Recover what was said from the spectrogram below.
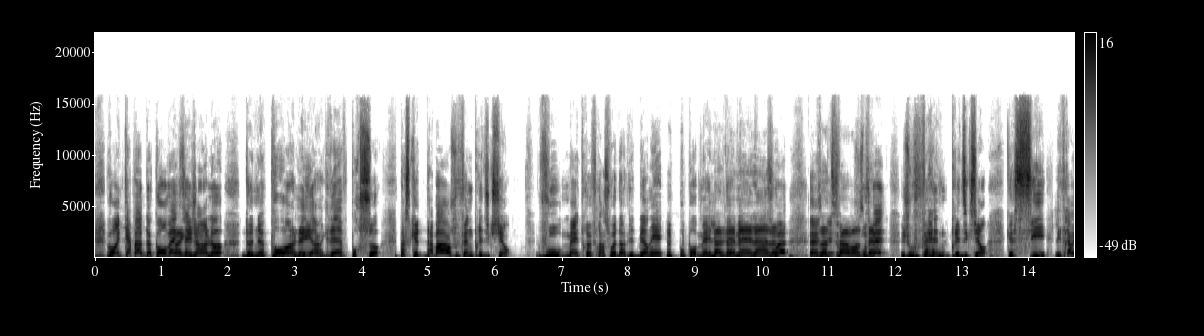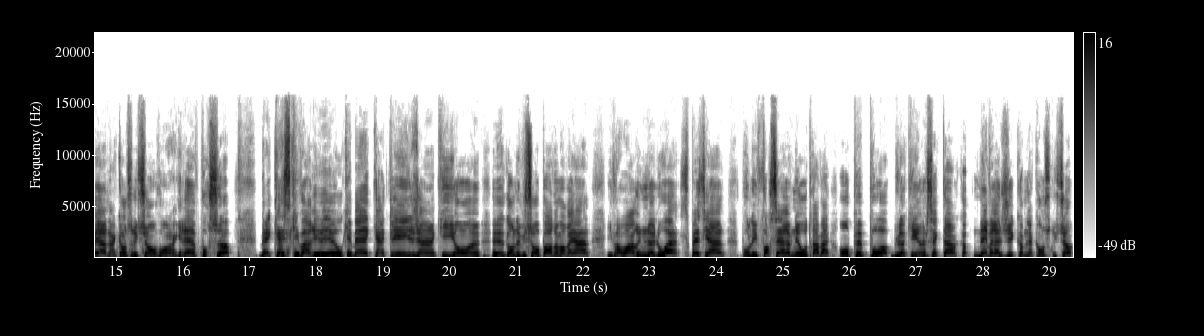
vont être capables de convaincre ces gens-là de ne pas aller en grève pour ça. Parce que d'abord, je vous fais une prédiction. Vous, maître François-David Bernier, pour pas mêler David mêlant, François, vous perdre. fais, je vous fais une prédiction que si les travailleurs de la construction vont en grève pour ça, ben qu'est-ce qui va arriver au Québec quand les gens qui ont, euh, euh, on a vu ça au port de Montréal, il va y avoir une loi spéciale pour les forcer à revenir au travail? On peut pas bloquer un secteur comme, névralgique comme la construction.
